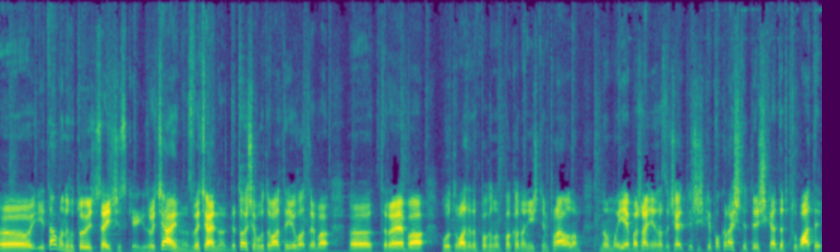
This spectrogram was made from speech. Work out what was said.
Е, і там вони готують цей чізкейк. Звичайно, звичайно, для того, щоб готувати його, треба, е, треба готувати по, по канонічним правилам. Но моє бажання зазвичай трішечки покращити, трішки адаптувати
